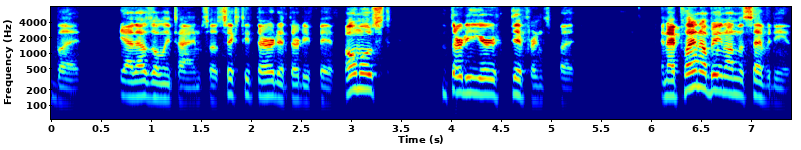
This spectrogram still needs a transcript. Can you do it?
but yeah, that was the only time. So 63rd and 35th, almost 30 year difference, but and I plan on being on the 70th.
